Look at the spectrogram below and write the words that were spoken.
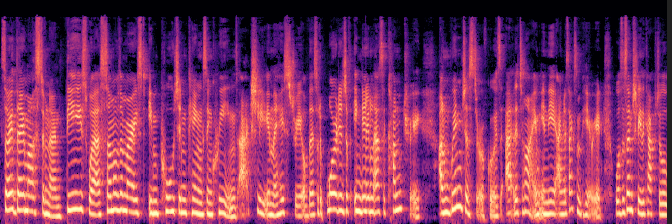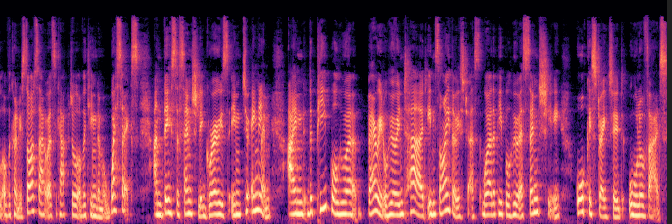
So they must have known. These were some of the most important kings and queens actually in the history of the sort of origins of England as a country. And Winchester, of course, at the time in the Anglo-Saxon period, was essentially the capital of the country. It starts out as the capital of the kingdom of Wessex, and this essentially grows into England. And the people who are buried or who are interred inside those chests were the people who essentially orchestrated all of that.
